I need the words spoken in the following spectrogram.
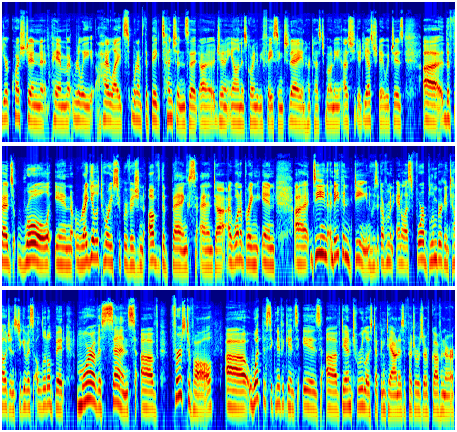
your question, Pim, really highlights one of the big tensions that Janet Yellen is going to be facing today in her testimony, as she did yesterday, which is the Fed's role in regulatory supervision of the banks. And uh, I want to bring in uh, Dean Nathan Dean, who's a government analyst for Bloomberg Intelligence, to give us a little bit more of a sense of, first of all, uh, what the significance is of Dan Tarullo stepping down as a Federal Reserve governor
